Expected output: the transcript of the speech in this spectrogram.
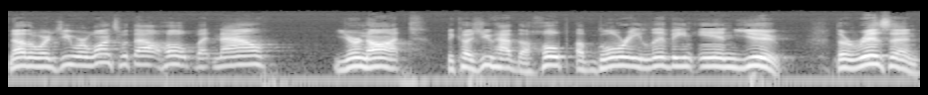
In other words, you were once without hope, but now you're not because you have the hope of glory living in you, the risen,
